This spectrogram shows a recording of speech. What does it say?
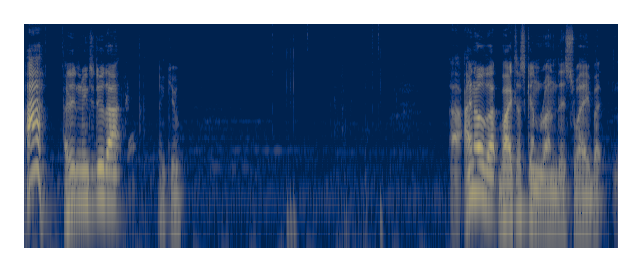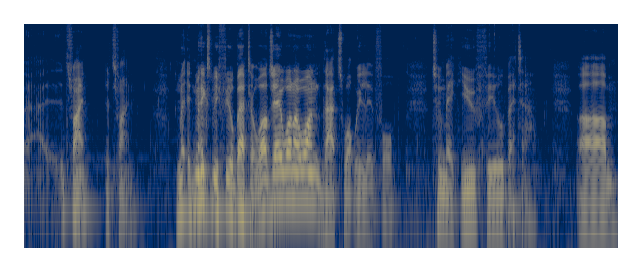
Ah! I didn't mean to do that. Thank you. Uh, I know that biters can run this way, but uh, it's fine. It's fine. It makes me feel better. Well, J101, that's what we live for. To make you feel better. Um,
